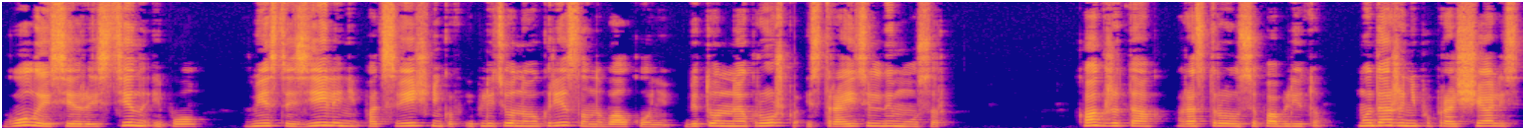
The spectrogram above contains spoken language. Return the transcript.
Голые серые стены и пол. Вместо зелени, подсвечников и плетеного кресла на балконе бетонная крошка и строительный мусор. «Как же так?» – расстроился Паблито. «Мы даже не попрощались».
